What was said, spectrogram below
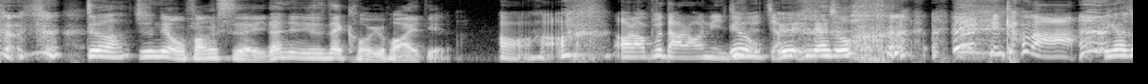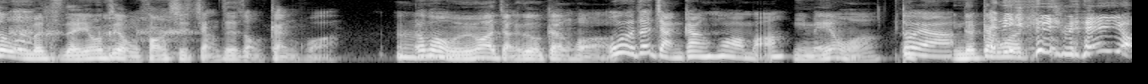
对啊，就是那种方式而已。但是就是在口语化一点。哦，好，好了，不打扰你，继续讲。因为应该说，你干嘛、啊？应该说，我们只能用这种方式讲这种干话，嗯、要不然我们没办法讲这种干话、啊。我有在讲干话吗？你没有啊？对啊，你的干话、欸、你，你没有，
